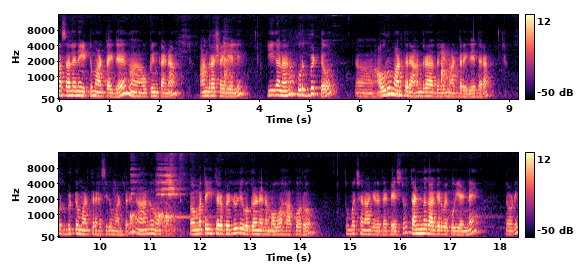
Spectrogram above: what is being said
ಮಸಾಲೆನೇ ಇಟ್ಟು ಮಾಡ್ತಾಯಿದ್ದೆ ಉಪ್ಪಿನಕಾಯಿನ ಆಂಧ್ರ ಶೈಲಿಯಲ್ಲಿ. ಈಗ ನಾನು ಹುರಿದ್ಬಿಟ್ಟು ಅವರು ಮಾಡ್ತಾರೆ, ಆಂಧ್ರದಲ್ಲಿ ಮಾಡ್ತಾರೆ ಇದೇ ಥರ ಹುರಿದ್ಬಿಟ್ಟು ಮಾಡ್ತಾರೆ, ಹಸಿದು ಮಾಡ್ತಾರೆ. ನಾನು ಮತ್ತು ಈ ಥರ ಬೆಳ್ಳುಳ್ಳಿ ಒಗ್ಗರಣೆ ನಮ್ಮ ಅವ್ವ ಹಾಕೋರು, ತುಂಬ ಚೆನ್ನಾಗಿರುತ್ತೆ ಟೇಸ್ಟು. ತಣ್ಣಗಾಗಿರಬೇಕು ಎಣ್ಣೆ, ನೋಡಿ.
